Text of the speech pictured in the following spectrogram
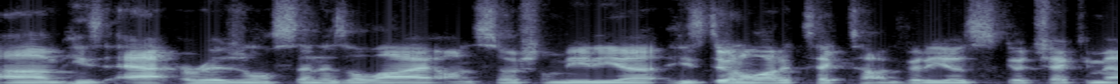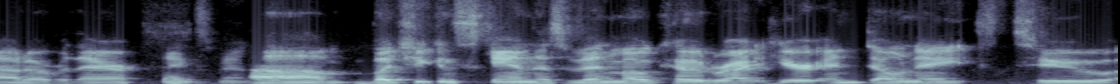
Um, he's at Original Sin is a Lie on social media. He's doing a lot of TikTok videos. Go check him out over there. Thanks, man. Um, but you can scan this Venmo code right here and donate to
